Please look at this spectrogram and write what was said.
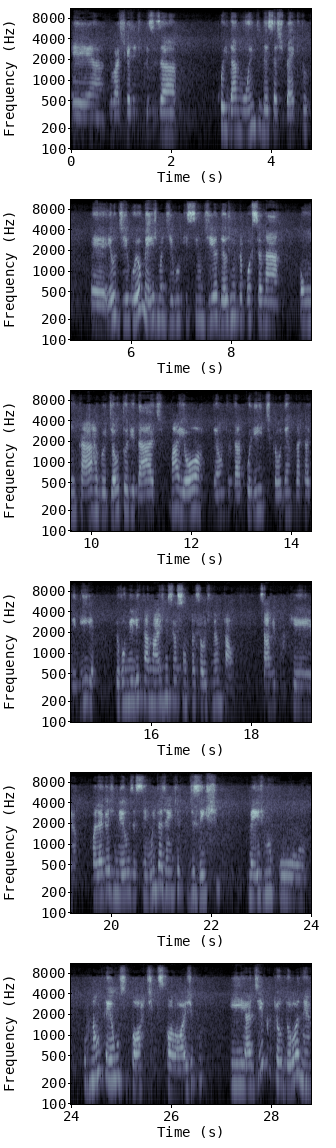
É, eu acho que a gente precisa cuidar muito desse aspecto é, eu digo, eu mesma digo que se um dia Deus me proporcionar um cargo de autoridade maior dentro da política ou dentro da academia, eu vou militar mais nesse assunto da saúde mental, sabe? Porque colegas meus, assim, muita gente desiste mesmo por, por não ter um suporte psicológico. E a dica que eu dou, né,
